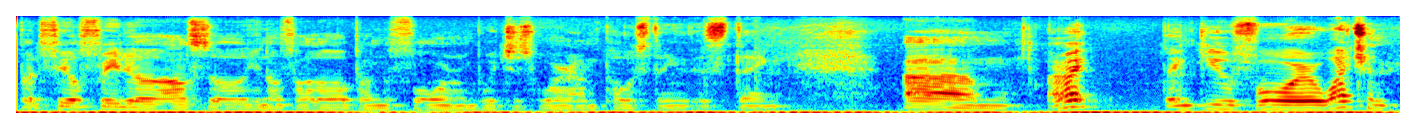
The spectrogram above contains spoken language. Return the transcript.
but feel free to also you know follow up on the forum, which is where I'm posting this thing. Um, all right, thank you for watching.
